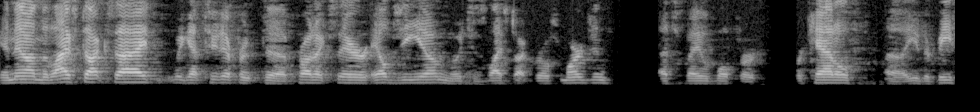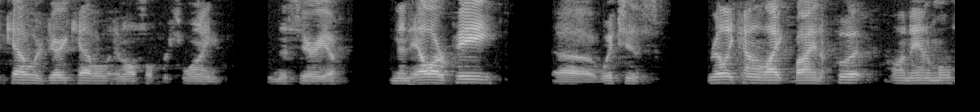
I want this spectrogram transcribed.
And then on the livestock side, we got two different uh, products there. LGM, which is livestock gross margin. That's available for, for cattle, uh, either beef cattle or dairy cattle, and also for swine in this area. And then LRP, uh, which is really kind of like buying a put on animals,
